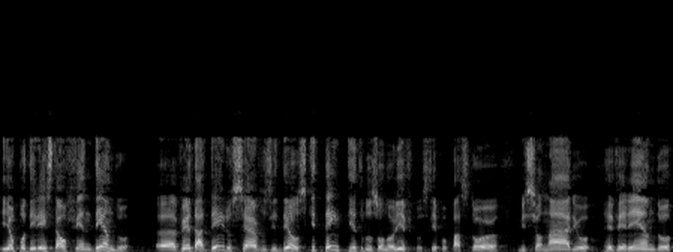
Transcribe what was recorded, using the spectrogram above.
e eu poderia estar ofendendo uh, verdadeiros servos de Deus que têm títulos honoríficos, tipo pastor, missionário, reverendo,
